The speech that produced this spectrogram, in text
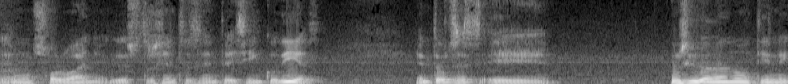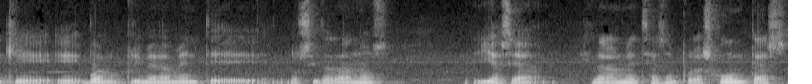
de un solo año, de los 365 días. Entonces, eh, un ciudadano tiene que, bueno, primeramente los ciudadanos, ya sea generalmente se hacen por las juntas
